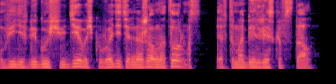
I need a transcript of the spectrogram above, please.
Увидев бегущую девочку, водитель нажал на тормоз, и автомобиль резко встал.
